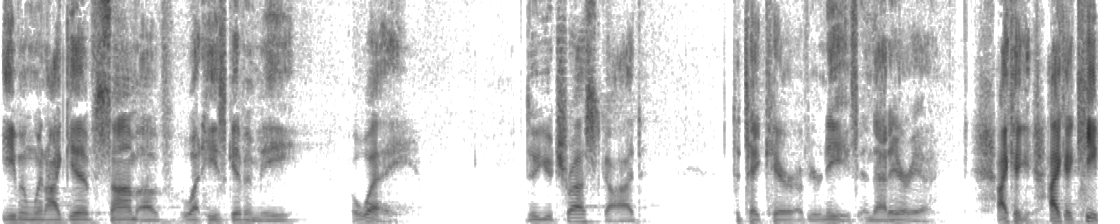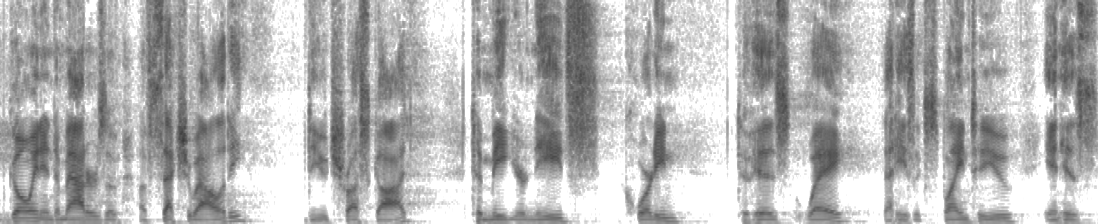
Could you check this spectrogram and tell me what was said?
even when I give some of what He's given me away. Do you trust God to take care of your needs in that area? I could, I could keep going into matters of, of sexuality. Do you trust God to meet your needs according to His way that He's explained to you in his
